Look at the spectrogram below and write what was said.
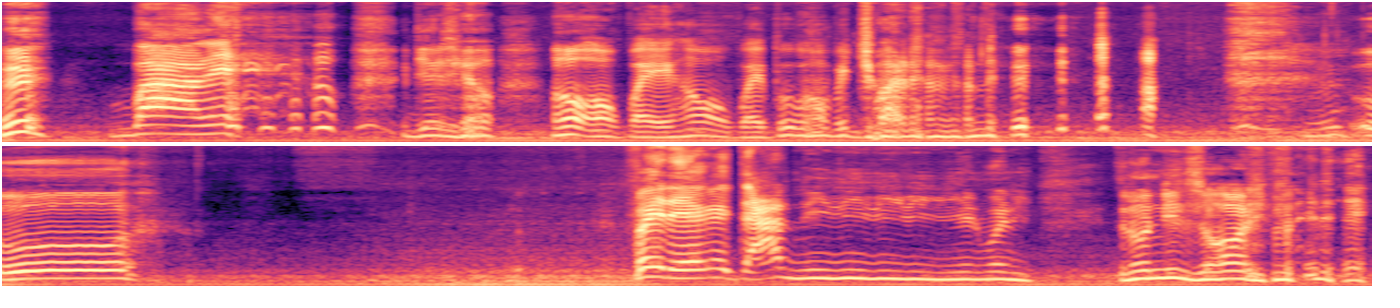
เฮ้ยบ้าแล้วเดี๋ยวเดี๋ยวเขาออกไปเขาออกไปปุ๊บเขาไปจอดนั่นกันเด้อโอ้ไฟแดงไอ้จานนี่นี่นี่นี่เห็นมานี่ถนนดินซอนี่ไฟแดง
